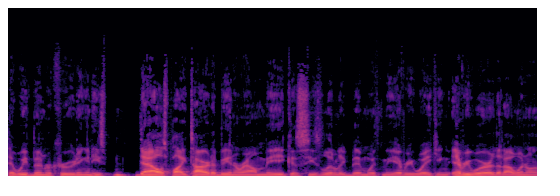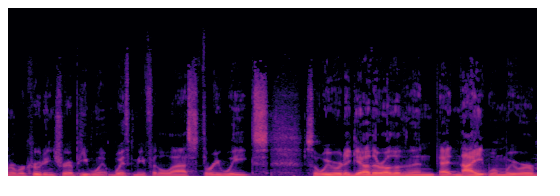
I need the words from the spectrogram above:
that we've been recruiting. And he's Dal's probably tired of being around me because he's literally been with me every waking everywhere that I went on a recruiting trip. He went with me for the last three weeks. So we were together, other than at night when we were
